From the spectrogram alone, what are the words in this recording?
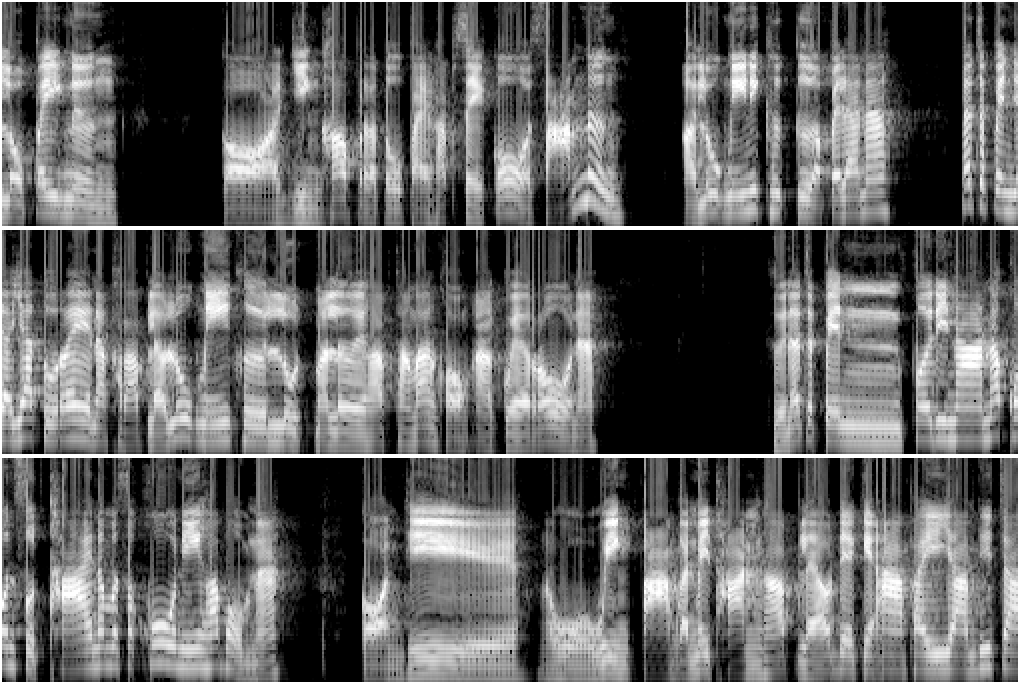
หลบไปอีกหนึ่ง ก็ยิงเข้าประตูไปครับเซโก้สามหนึ่งเออลูกนี้นี่คือเกือบไปแล้วนะ น่าจะเป็นยายาตูเร่นะครับ แล้วลูกนี้คือหลุดมาเลยครับ ทางด้านของอาเกโรนะ คือน่าจะเป็นเฟอร์ดินานนะคนสุดท้ายนะเมื่อสักครู่นี้ครับผมนะ ก่อนที่โอ้โหวิ่งตามกันไม่ทันครับ แล้วเดเกอาพยายามที่จะ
